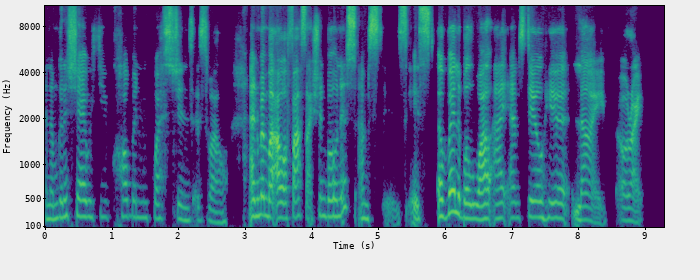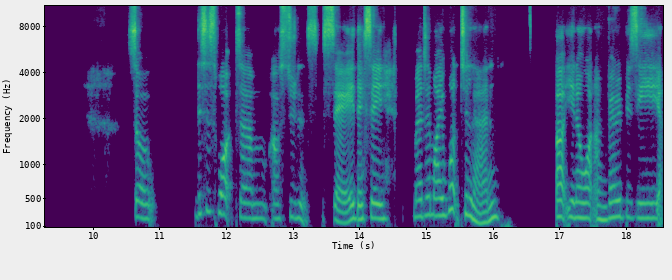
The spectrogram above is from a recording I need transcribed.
and I'm going to share with you common questions as well. And remember, our fast action bonus um, is, is available while I am still here live. All right. So this is what um, our students say. They say, Madam, I want to learn, but you know what? I'm very busy.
